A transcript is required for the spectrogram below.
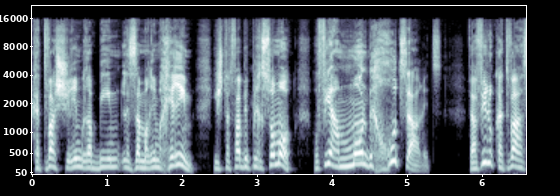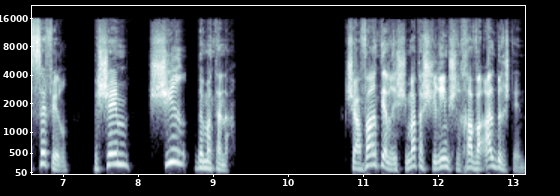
כתבה שירים רבים לזמרים אחרים, השתתפה בפרסומות, הופיעה המון בחוץ לארץ, ואפילו כתבה ספר בשם שיר במתנה. כשעברתי על רשימת השירים של חווה אלברשטיין,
